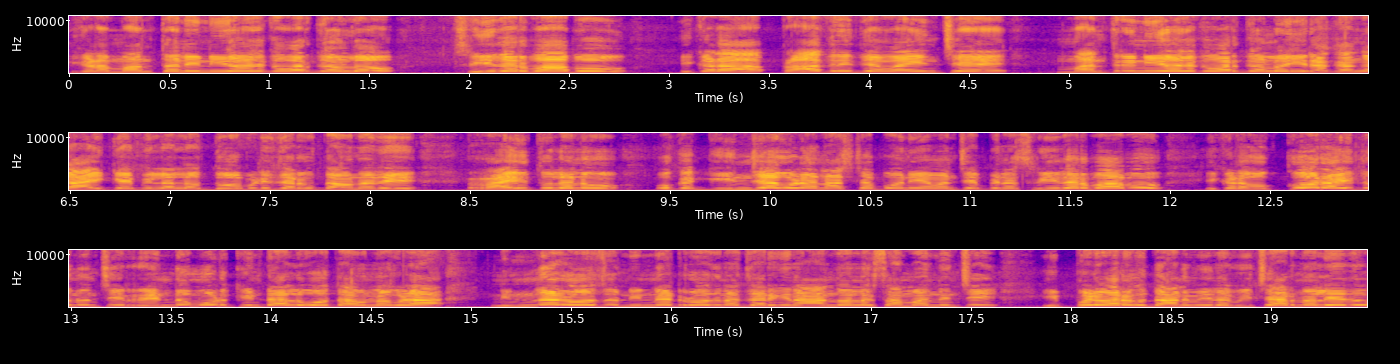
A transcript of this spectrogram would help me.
ఇక్కడ మంతని నియోజకవర్గంలో శ్రీధర్ బాబు ఇక్కడ ప్రాతినిధ్యం వహించే మంత్రి నియోజకవర్గంలో ఈ రకంగా ఐకేపీలలో దోపిడీ జరుగుతూ ఉన్నది. రైతులను ఒక గింజ కూడా నష్టపోనీయమని చెప్పిన శ్రీధర్ బాబు ఇక్కడ ఒక్కో రైతు నుంచి రెండు మూడు క్వింటాలు పోతా ఉన్నా కూడా నిన్న రోజు నిన్నటి రోజున జరిగిన ఆందోళనకు సంబంధించి ఇప్పటి వరకు దాని మీద విచారణ లేదు.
